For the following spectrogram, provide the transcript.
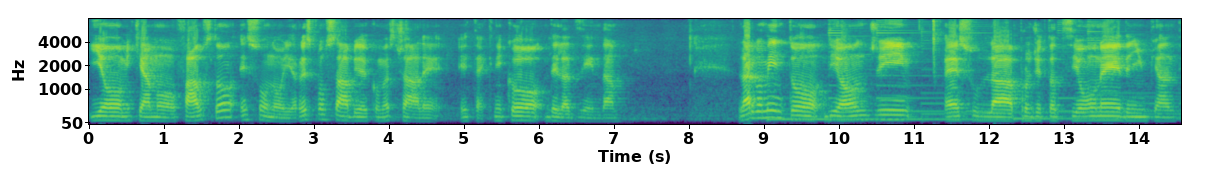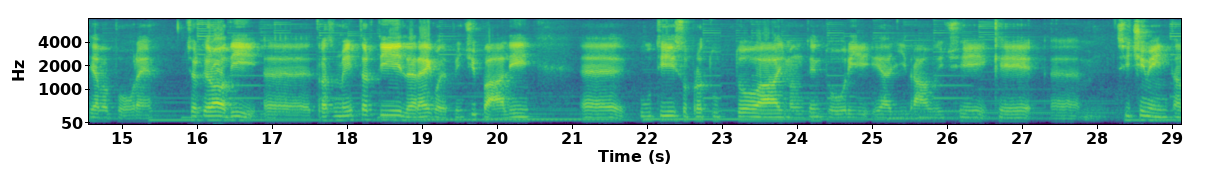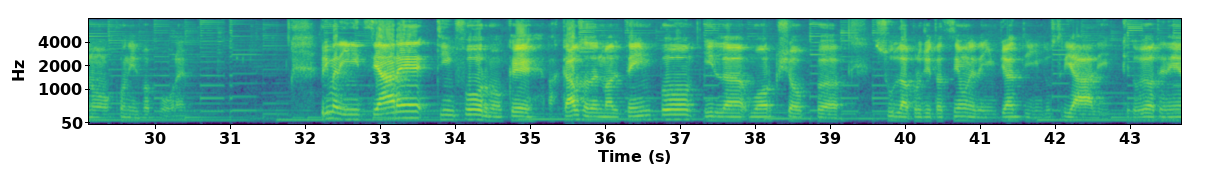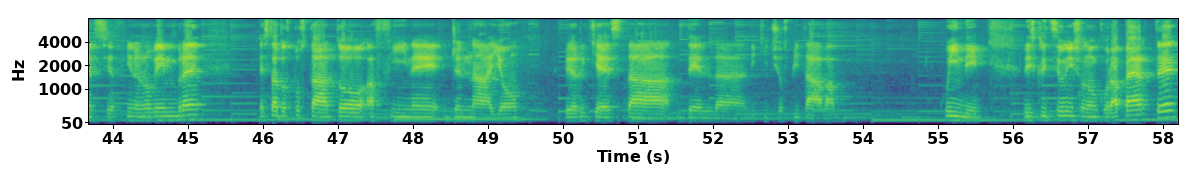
Io mi chiamo Fausto e sono il responsabile commerciale e tecnico dell'azienda. L'argomento di oggi è sulla progettazione degli impianti a vapore. Cercherò di eh, trasmetterti le regole principali eh, utili soprattutto ai manutentori e agli idraulici che ehm, si cimentano con il vapore. Prima di iniziare ti informo che a causa del maltempo il workshop sulla progettazione degli impianti industriali che doveva tenersi a fine novembre è stato spostato a fine gennaio per richiesta del, di chi ci ospitava. Quindi le iscrizioni sono ancora aperte,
